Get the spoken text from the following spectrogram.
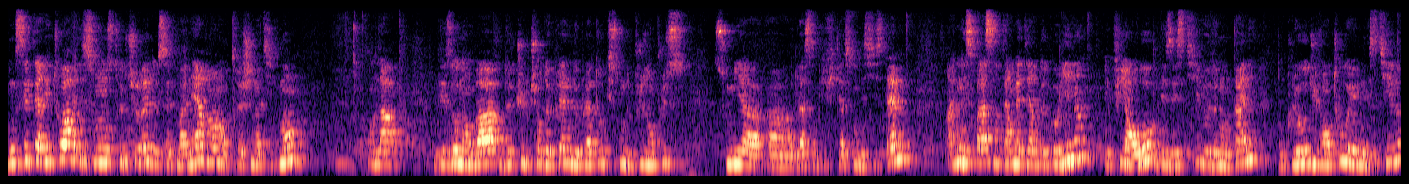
Donc ces territoires, ils sont structurés de cette manière, hein, très schématiquement. On a des zones en bas de culture de plaine, de plateaux qui sont de plus en plus soumis à, la simplification des systèmes, un espace intermédiaire de collines, et puis en haut des estives de montagne, donc le haut du Ventoux est une estive,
